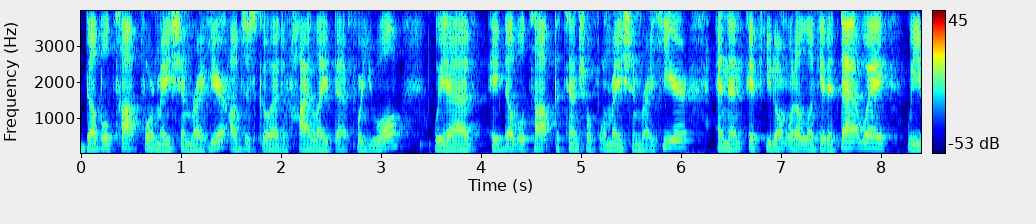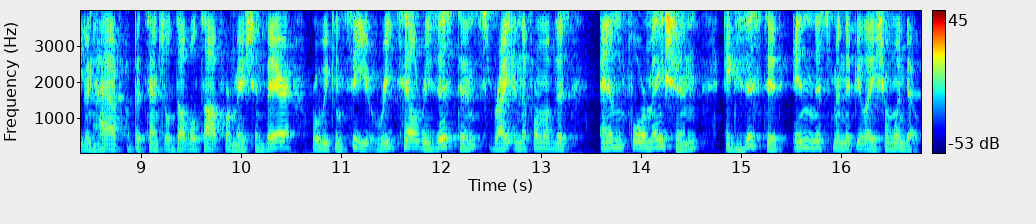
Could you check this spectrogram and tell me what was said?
double top formation right here. I'll just go ahead and highlight that for you all. We have a double top potential formation right here. And then if you don't want to look at it that way, we even have a potential double top formation there where we can see retail resistance, right, in the form of this M formation existed in this manipulation window.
